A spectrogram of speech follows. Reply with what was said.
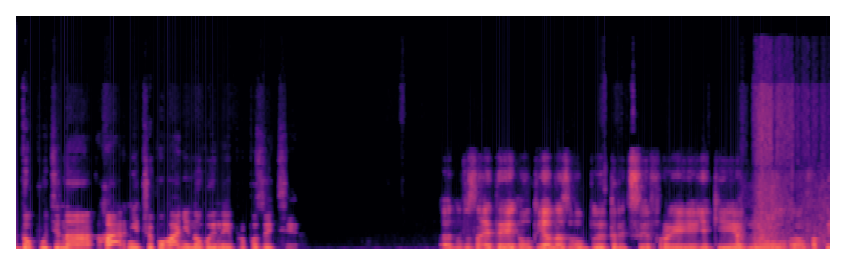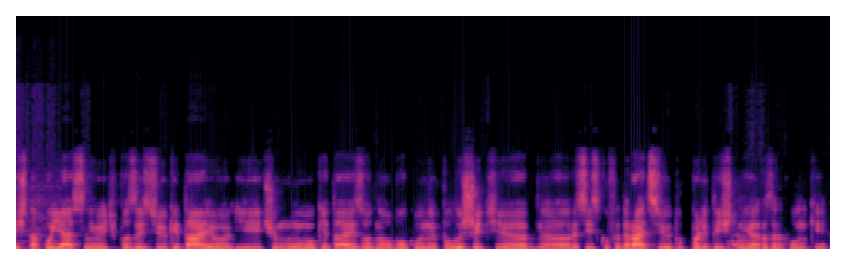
до Путіна гарні чи погані новини і пропозиції? Е, Ну, ви знаєте, от я назву е, три цифри, які ну е, фактично пояснюють позицію Китаю і чому Китай з одного боку не полишить Російську Федерацію, тут політичні розрахунки,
